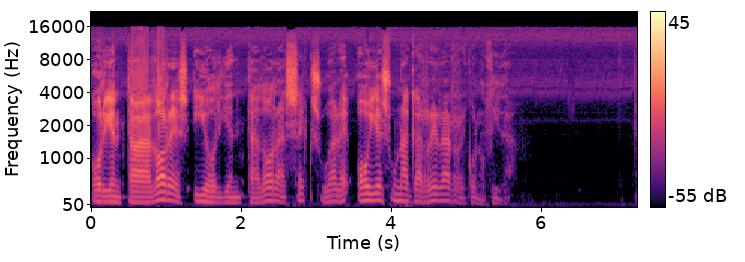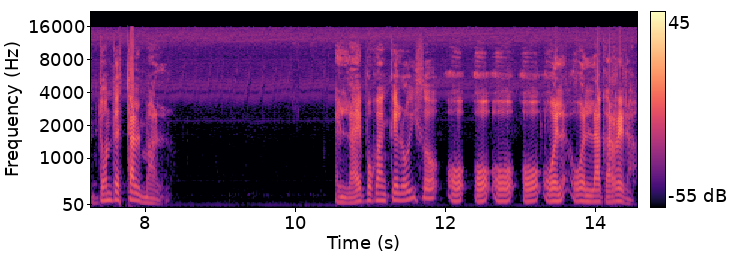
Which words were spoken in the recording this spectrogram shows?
Orientadores y orientadoras sexuales hoy es una carrera reconocida. ¿Dónde está el mal? en la época en que lo hizo o, o, en, la carrera.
